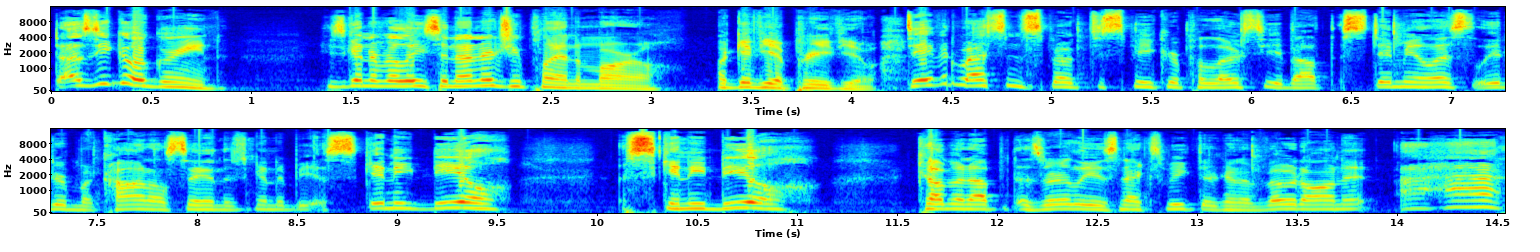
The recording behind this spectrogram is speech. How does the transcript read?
Does he go green? He's going to release an energy plan tomorrow. I'll give you a preview. David Westin spoke to Speaker Pelosi about the stimulus. Leader McConnell saying there's going to be a skinny deal, a skinny deal coming up as early as next week. They're going to vote on it. Ah,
